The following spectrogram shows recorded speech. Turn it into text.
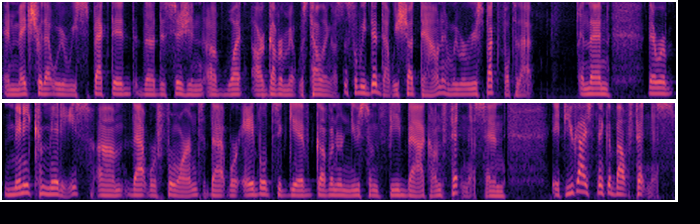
and make sure that we respected the decision of what our government was telling us. And so we did that. We shut down and we were respectful to that. And then there were many committees um, that were formed that were able to give Governor Newsom feedback on fitness. And if you guys think about fitness,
